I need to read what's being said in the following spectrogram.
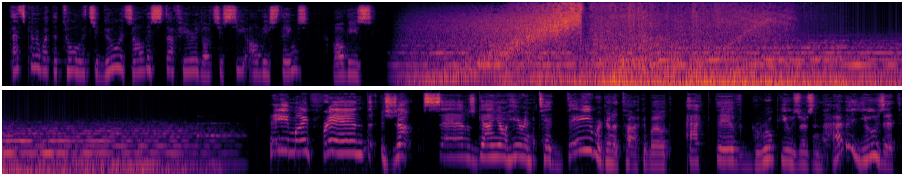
that that's kind of what the tool lets you do. It's all this stuff here it lets you see all these things all these Hey my friend Jean-Serge Gagnon here and today we're going to talk about active group users and how to use it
